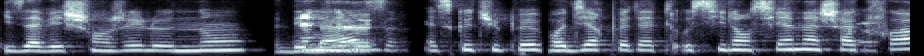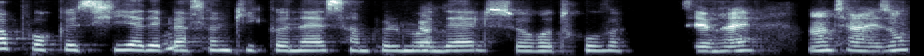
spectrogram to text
ils avaient changé le nom des bases. Est-ce que tu peux redire peut-être aussi l'ancienne à chaque fois pour que s'il y a des personnes qui connaissent un peu le modèle se retrouvent? C'est vrai, tu as raison.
